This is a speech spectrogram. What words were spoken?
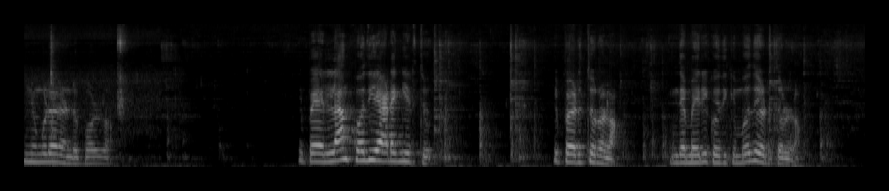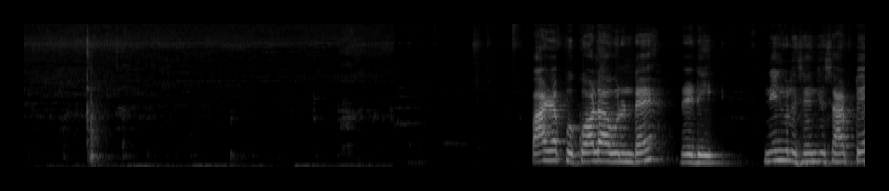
இன்னும் கூட ரெண்டு போடலாம். இப்போ எல்லாம் கொதி அடங்கிடுச்சு இப்போ எடுத்துடலாம். இந்த மாரி கொதிக்கும்போது எடுத்துடலாம். வாழைப்பு கோலா உருண்டை ரெடி. நீங்களும் செஞ்சு சாப்பிட்டு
